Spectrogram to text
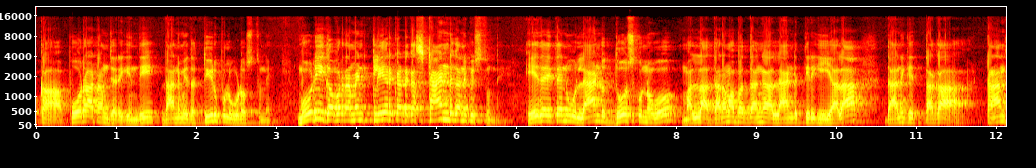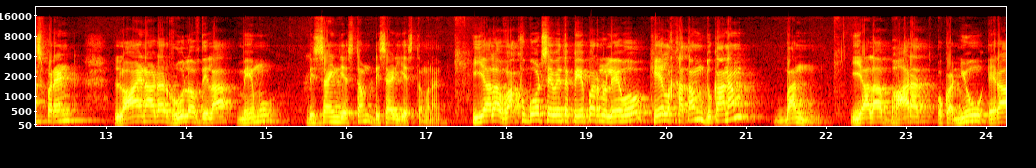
ఒక పోరాటం జరిగింది. దాని మీద తీర్పులు కూడా వస్తున్నాయి. మోడీ గవర్నమెంట్ క్లియర్ కట్గా స్టాండ్ కనిపిస్తుంది. ఏదైతే నువ్వు ల్యాండ్ దోసుకున్నావో మళ్ళా ధర్మబద్ధంగా ల్యాండ్ తిరిగి ఇవ్వాలా దానికి తగ transparent law and order rule of the law మేము డిసైడ్ చేస్తాం డిసైడ్ చేస్తాం అని. ఇవాళ వక్ఫ్ బోర్డ్స్ ఏవైతే పేపర్లు లేవో కేల్ ఖతం దుకాణం బంద్. ఇవాళ భారత్ ఒక న్యూ ఎరా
